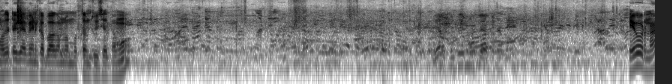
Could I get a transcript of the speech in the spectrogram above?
మొదటగా వెనుక భాగంలో మొత్తం చూసేద్దాము. ఏ ఊరునా?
